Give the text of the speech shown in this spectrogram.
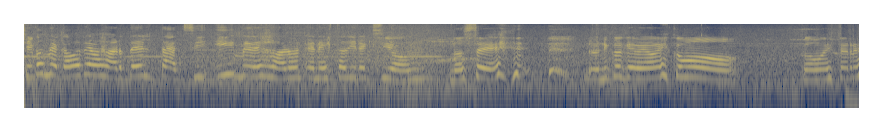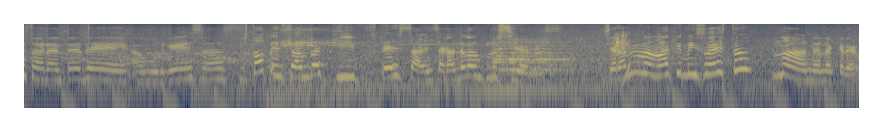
Chicos, me acabo de bajar del taxi y me dejaron en esta dirección. No sé. Lo único que veo es como como este restaurante de hamburguesas. Yo estaba pensando aquí, ustedes saben, sacando conclusiones. ¿Será mi mamá que me hizo esto? No, no lo creo.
